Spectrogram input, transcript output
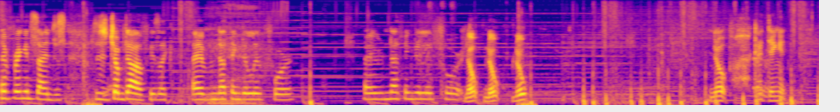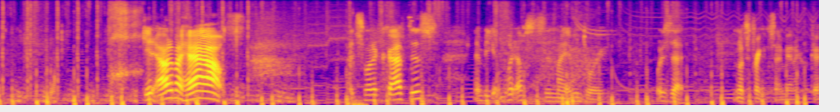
that sign just just jumped off. He's like, I have nothing to live for. I have nothing to live for. Nope, nope, nope. Nope. God dang it. Get out of my house! I just want to craft this and be. What else is in my inventory? What is that? No, it's a Frankenstein banner. Okay.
